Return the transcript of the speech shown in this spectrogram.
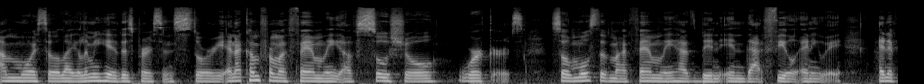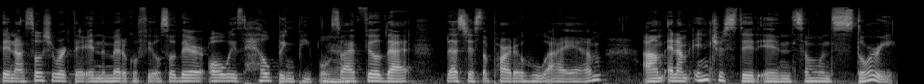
I'm more so like, let me hear this person's story. And I come from a family of social workers. So most of my family has been in that field anyway. And if they're not social work, they're in the medical field. So they're always helping people. So I feel that that's just a part of who I am. Um, and I'm interested in someone's story.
